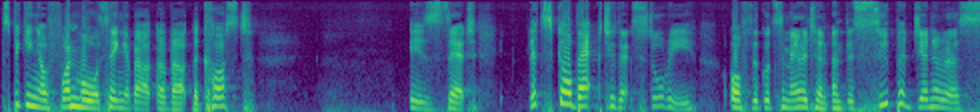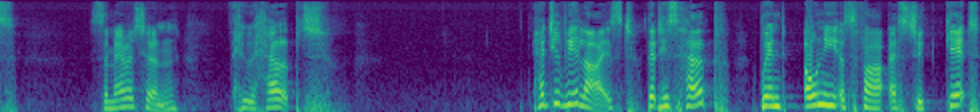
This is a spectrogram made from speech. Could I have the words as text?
speaking of one more thing about, about the cost, is that let's go back to that story of the Good Samaritan and this super generous Samaritan who helped. Had you realized that his help went only as far as to get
